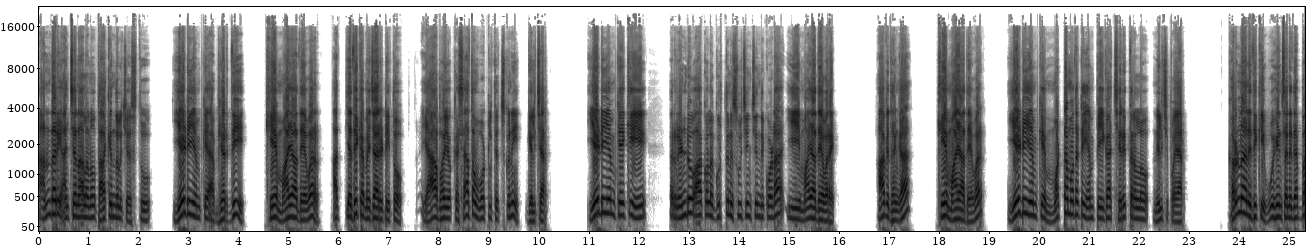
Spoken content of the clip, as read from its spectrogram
అందరి అంచనాలను తలకిందులు చేస్తూ ఏడీఎంకే అభ్యర్థి కె. మాయాదేవర్ అత్యధిక మెజారిటీతో యాభై ఒక్క శాతం ఓట్లు తెచ్చుకుని గెలిచారు. ఏడీఎంకేకి రెండు ఆకుల గుర్తుని సూచించింది కూడా ఈ మాయాదేవరే. ఆ విధంగా కె మాయాదేవర్ ఏడీఎంకే మొట్టమొదటి ఎంపీగా చరిత్రలో నిలిచిపోయారు. కరుణానిధికి ఊహించని దెబ్బ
